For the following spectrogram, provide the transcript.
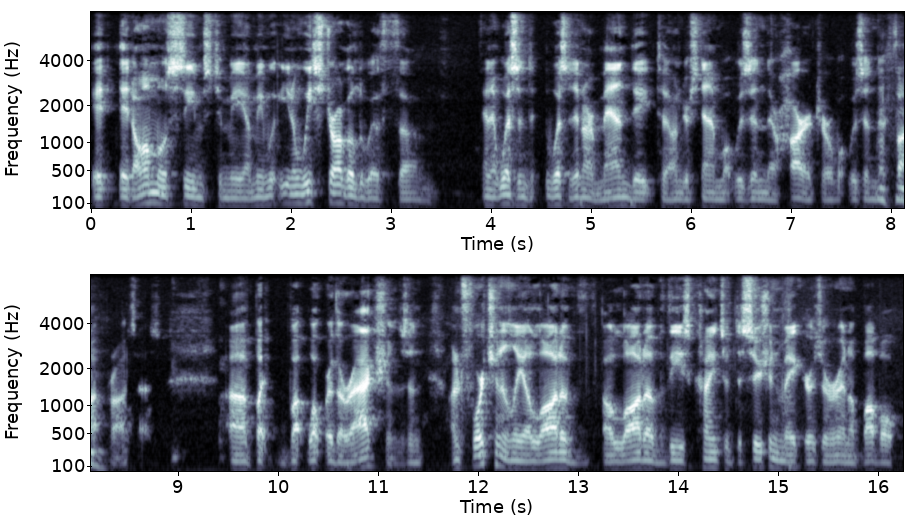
It it almost seems to me. I mean, you know, we struggled with, um, and it wasn't it wasn't in our mandate to understand what was in their heart or what was in their mm-hmm. thought process. Uh, but but what were their actions? And unfortunately, a lot of a lot of these kinds of decision makers are in a bubble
